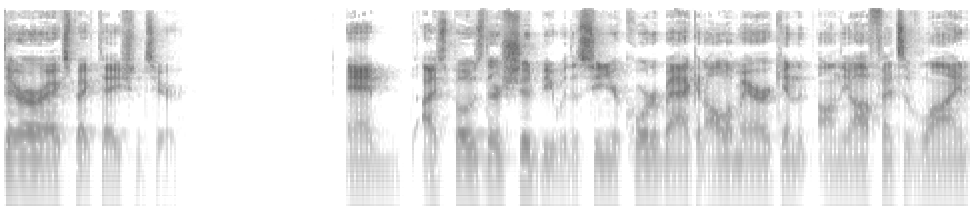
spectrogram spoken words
there are expectations here. And I suppose there should be with a senior quarterback, an All American on the offensive line,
